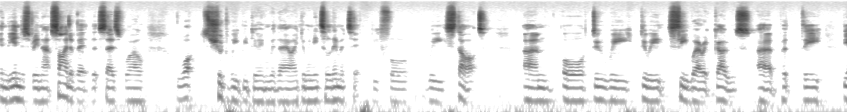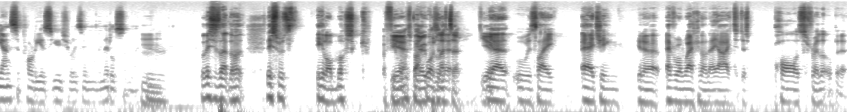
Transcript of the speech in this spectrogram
in the industry and outside of it, that says, well, what should we be doing with AI? Do we need to limit it before we start, um, or do we do we see where it goes? Uh, but the the answer probably, as usual, is in the middle somewhere. Mm. Well, this is like the this was Elon Musk a few Yeah, months back, wasn't letter. it? Yeah. Yeah, it was like urging you know everyone working on AI to just pause for a little bit.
